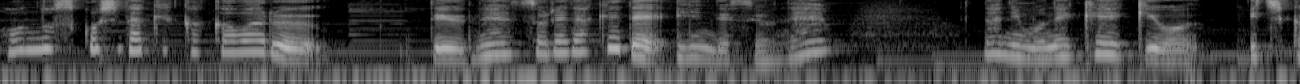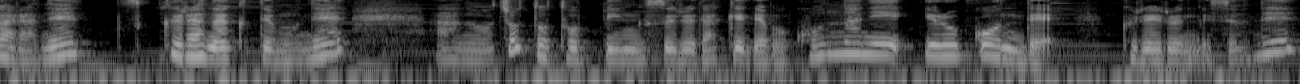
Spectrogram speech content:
ほんの少しだけ関わるっていうねそれだけでいいんですよね。何もねケーキを一からね作らなくてもねあのちょっとトッピングするだけでもこんなに喜んでくれるんですよね。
